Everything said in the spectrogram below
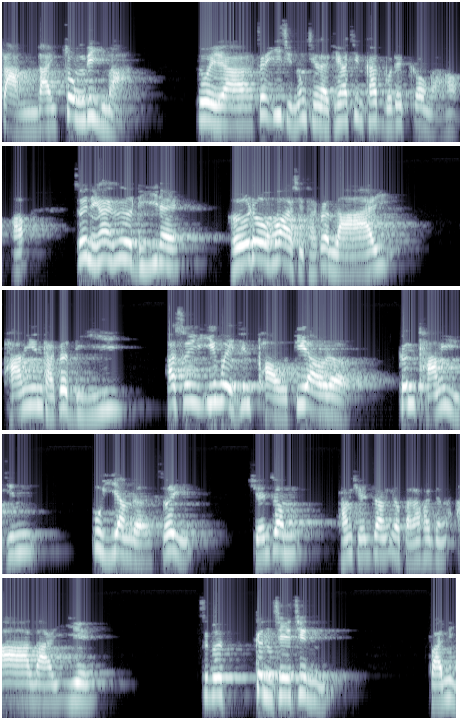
党来重力嘛？对呀，这以前拢请来听，正开不得讲啊！哈，好。所以你看，这个离呢，河洛话是它个来，唐音它个离啊，所以因为已经跑掉了，跟唐已经不一样了，所以玄奘唐玄奘要把它换成阿拉耶，是不是更接近梵语？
